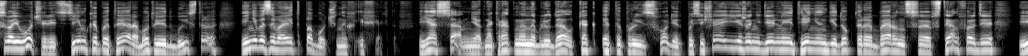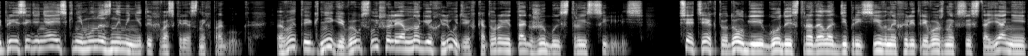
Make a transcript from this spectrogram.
В свою очередь, Steam КПТ работает быстро и не вызывает побочных эффектов. Я сам неоднократно наблюдал, как это происходит, посещая еженедельные тренинги доктора Бернса в Стэнфорде и присоединяясь к нему на знаменитых воскресных прогулках. В этой книге вы услышали о многих людях, которые также быстро исцелились. Все те, кто долгие годы страдал от депрессивных или тревожных состояний,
